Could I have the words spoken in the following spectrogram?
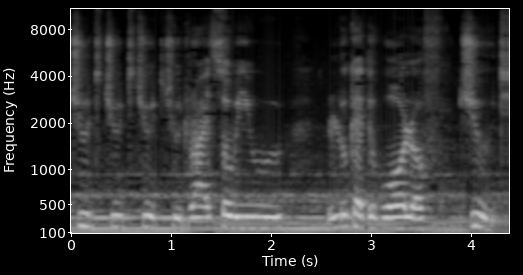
Jude, Jude, Jude, Jude, right? So we look at the wall of Jude.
